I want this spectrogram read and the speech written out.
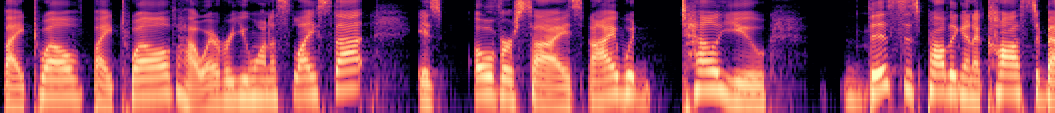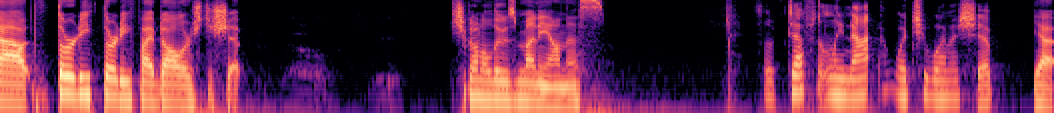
by 12 by 12, however you want to slice that, is oversized. And I would tell you this is probably going to cost about $30, $35 to ship. She's going to lose money on this. So definitely not what you want to ship. Yeah.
